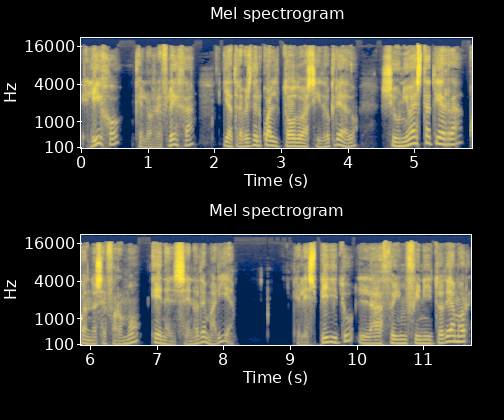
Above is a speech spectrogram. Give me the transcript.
El Hijo, que lo refleja y a través del cual todo ha sido creado, se unió a esta tierra cuando se formó en el seno de María. El Espíritu, lazo infinito de amor,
